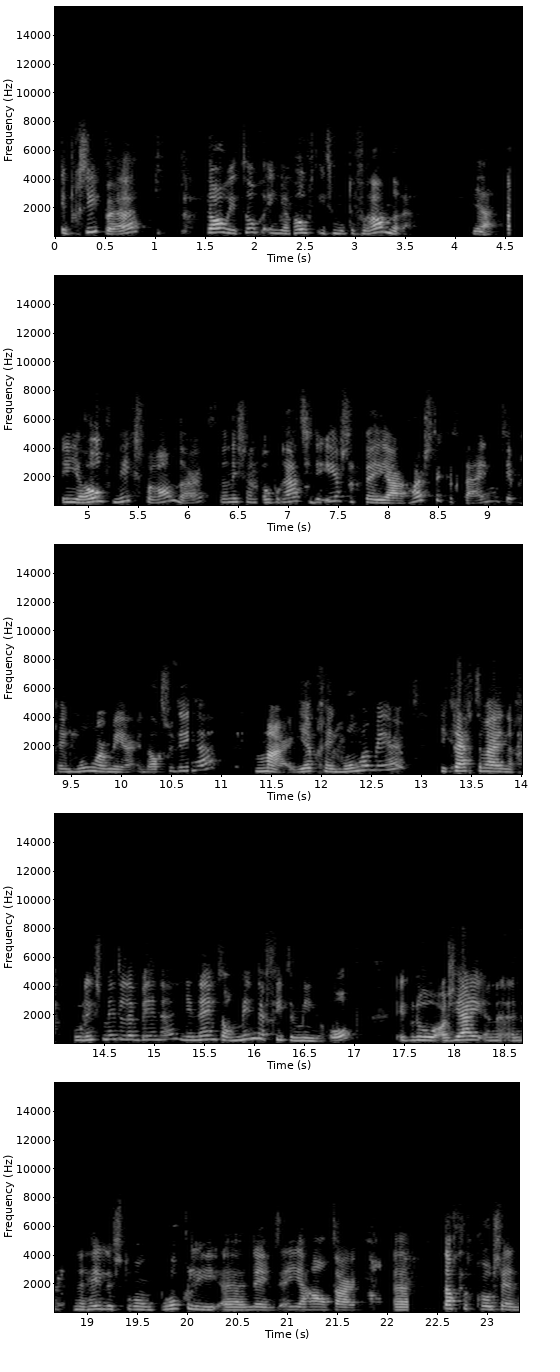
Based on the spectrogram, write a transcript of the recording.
in principe, zou je toch in je hoofd iets moeten veranderen. Ja, Als in je hoofd niks verandert, dan is zo'n operatie de eerste twee jaar hartstikke fijn, want je hebt geen honger meer en dat soort dingen. Maar je hebt geen honger meer, je krijgt te weinig voedingsmiddelen binnen, je neemt al minder vitamine op. Ik bedoel, als jij een, een, een hele strong broccoli eh, neemt en je haalt daar eh 80%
